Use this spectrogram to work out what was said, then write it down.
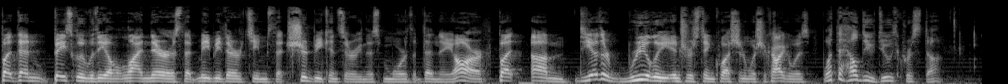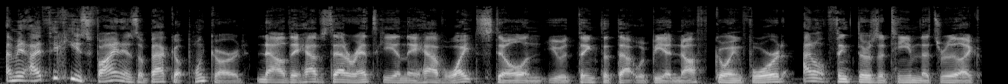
but then basically with the line there is that maybe there are teams that should be considering this more than, than they are. But um, the other really interesting question with Chicago is what the hell do you do with Chris Dunn? I mean, I think he's fine as a backup point guard. Now they have Satoransky and they have White still, and you would think that that would be enough going forward. I don't think there's a team that's really like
